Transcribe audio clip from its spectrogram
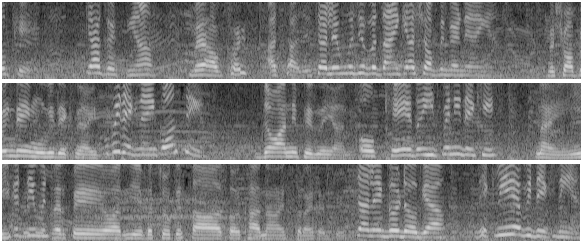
ओके क्या करती हैं आप? मैं हाउस वाइफ अच्छा जी चलिए मुझे बताएँ क्या शॉपिंग करने आई हैं। मैं शॉपिंग नहीं मूवी देखने आई मूवी देखने आई? कौन सी? जवानी फिर नहीं आनी। ओके तो ईद पे नहीं देखी? नहीं कितनी? घर पे और ये बच्चों के साथ और खाना इस तरह करके। चले गुड हो गया। देख ली है अभी देखनी है।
